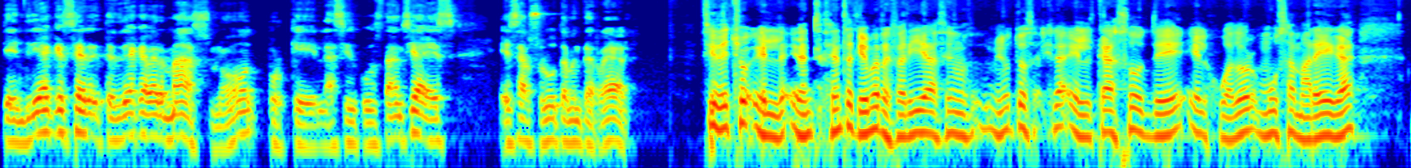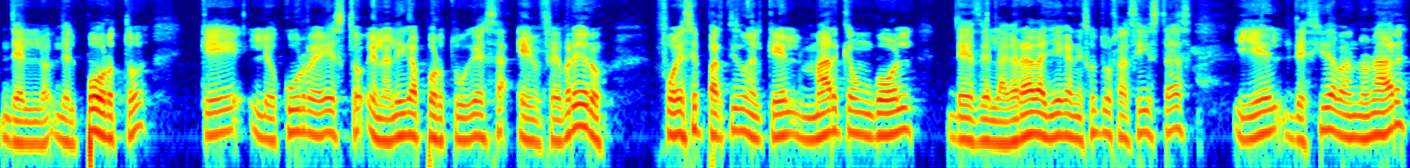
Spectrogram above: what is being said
tendría que ser, tendría que haber más, ¿no? Porque la circunstancia es, es absolutamente real. Sí, de hecho, el, antecedente que yo me refería hace unos minutos era el caso del jugador Musa Marega del, Porto, que le ocurre esto en la Liga Portuguesa en febrero. Fue ese partido en el que él marca un gol, desde la grada llegan insultos racistas y él decide abandonar.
